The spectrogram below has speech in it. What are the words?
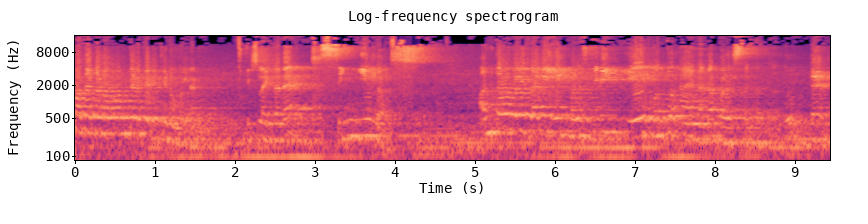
ಪದಗಳು ಅಂತೇಳಿ ಕರಿತೀವಿ ನಾವಲ್ಲ ಇಟ್ಸ್ ಲೈಕ್ ದಟ್ ಸಿಂಗ್ಯುಲರ್ಸ್ ಅಂಥವುಗಳಿಗಾಗಿ ಏನ್ ಬಳಸ್ತೀವಿ ಎ ಮತ್ತು ಆ್ಯಂಡ್ ಅನ್ನ ಬಳಸ್ತಕ್ಕಂಥದ್ದು then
